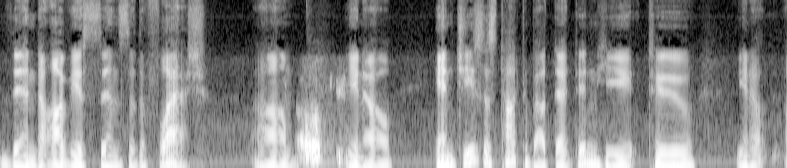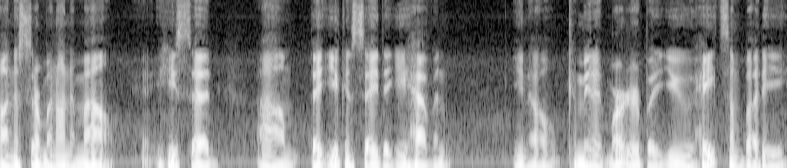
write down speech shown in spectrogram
than the obvious sins of the flesh. Um, okay. You know, and Jesus talked about that, didn't he? To you know, on the Sermon on the Mount, he said um, that you can say that you haven't, you know, committed murder, but you hate somebody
